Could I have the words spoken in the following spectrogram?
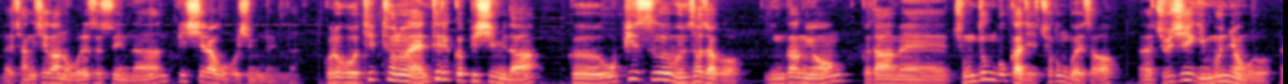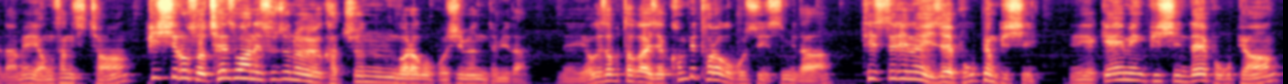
네, 장시간 오래 쓸 수 있는 PC라고 보시면 됩니다. 그리고 T2는 엔트리급 PC입니다. 그 오피스 문서 작업 인강용, 그 다음에 중등부까지 초등부에서 주식 입문용으로, 그 다음에 영상 시청, PC로서 최소한의 수준을 갖춘 거라고 보시면 됩니다. 네, 여기서부터가 이제 컴퓨터라고 볼 수 있습니다. T3는 이제 보급형 PC, 이게 게이밍 PC인데 보급형,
